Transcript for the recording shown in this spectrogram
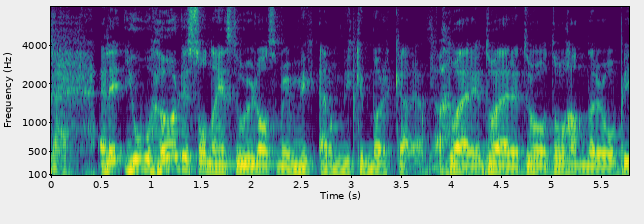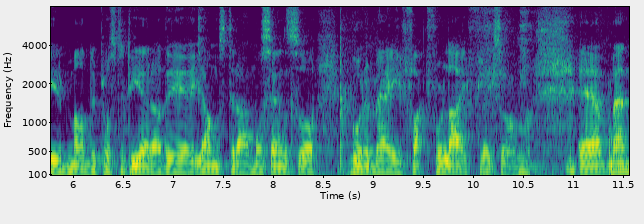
Nej. Eller jo, hör du sådana historier idag så är, mycket, är de mycket mörkare. Då, är det, då, är det, då, då hamnar du och blir manlig prostituerad i, Amsterdam och sen så går du med i Fuck for Life liksom. Men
